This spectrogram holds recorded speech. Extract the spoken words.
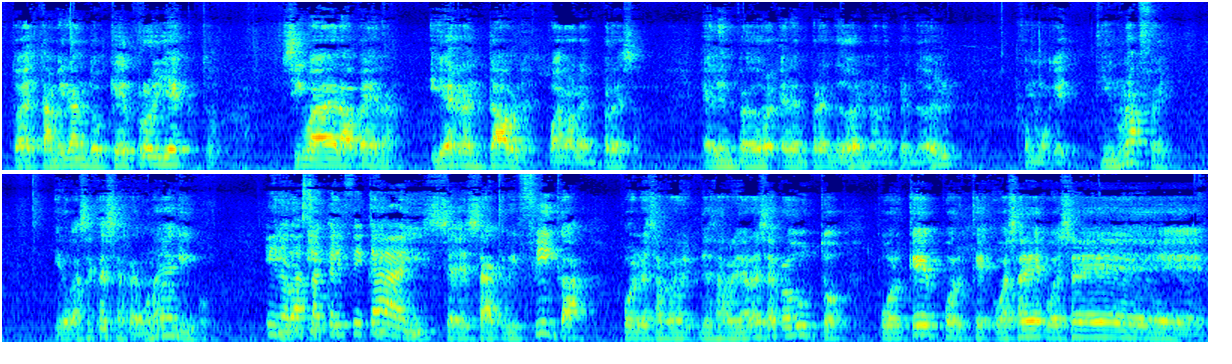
entonces está mirando qué proyecto sí vale la pena y es rentable para la empresa. El emprendedor, el emprendedor no, el emprendedor como que tiene una fe y lo que hace es que se reúne en equipo Y lo va a sacrificar. y, y se sacrifica por desarroll- desarrollar ese producto. ¿Por qué? Porque, o ese, o ese,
